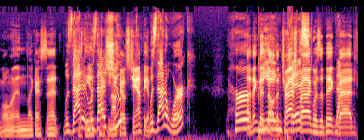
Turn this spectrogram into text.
well, and like I said, Was that a, was that a shoot? Knockouts champion? Was that a work? Her I think that no, the trash pissed, bag was a big that- bad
